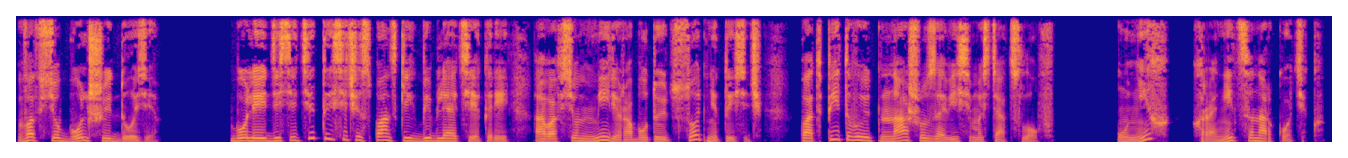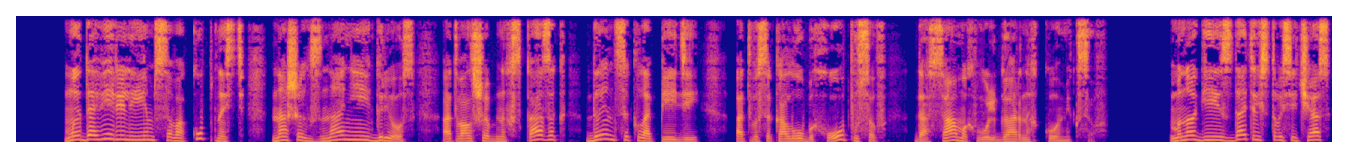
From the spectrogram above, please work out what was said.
во все большей дозе. Более десяти тысяч испанских библиотекарей, а во всем мире работают сотни тысяч, подпитывают нашу зависимость от слов. У них хранится наркотик. Мы доверили им совокупность наших знаний и грез, от волшебных сказок до энциклопедий, от высоколобых опусов до самых вульгарных комиксов. Многие издательства сейчас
